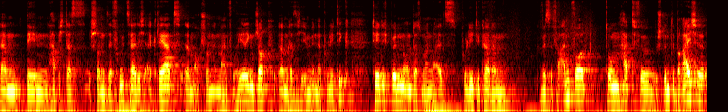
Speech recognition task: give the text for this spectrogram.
ähm, denen habe ich das schon sehr frühzeitig erklärt, ähm, auch schon in meinem vorherigen Job, ähm, dass ich eben in der Politik tätig bin und dass man als Politiker dann gewisse Verantwortung hat für bestimmte Bereiche. In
